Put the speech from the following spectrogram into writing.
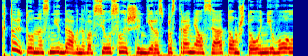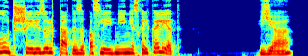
Кто это у нас недавно во всеуслышанье распространялся о том, что у него лучшие результаты за последние несколько лет? Я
